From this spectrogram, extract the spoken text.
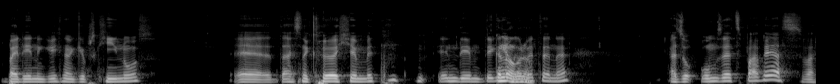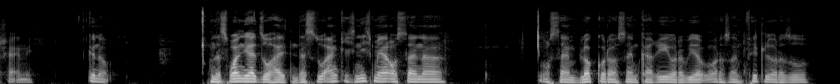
Bei denen in Griechenland gibt es Kinos. Äh, da ist eine Kirche mitten in dem Ding Genau, in der genau. Mitte, ne? Also umsetzbar wäre es wahrscheinlich. Genau. Und das wollen die halt so halten, dass du eigentlich nicht mehr aus deiner, aus deinem Block oder aus deinem Karree oder wieder oder aus deinem Viertel oder so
